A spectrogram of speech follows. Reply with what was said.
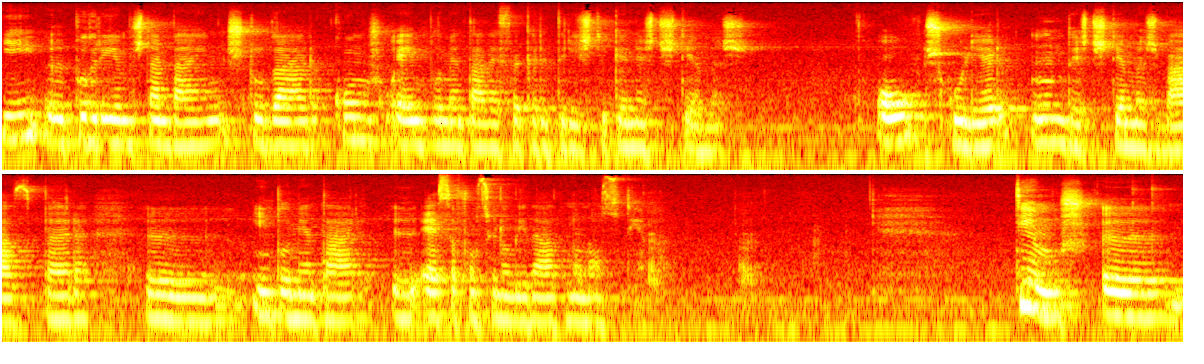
e poderíamos também estudar como é implementada essa característica nestes temas ou escolher um destes temas base para uh, implementar uh, essa funcionalidade no nosso tema. Temos uh,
